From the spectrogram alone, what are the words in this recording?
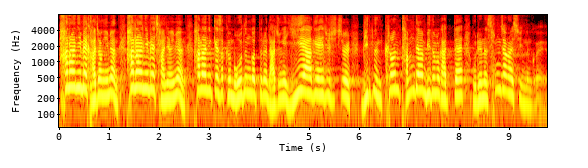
하나님의 가정이면 하나님의 자녀이면 하나님께서 그 모든 것들을 나중에 이해하게 해주실 줄 믿는 그런 담대한 믿음을 갖을 때 우리는 성장할 수 있는 거예요.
